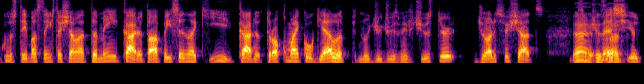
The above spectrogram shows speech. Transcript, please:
Gostei bastante da chamada também. E, cara, eu tava pensando aqui, cara, eu troco o Michael Gallup no Juju Smith-Schuster de olhos fechados. É, Se eu tivesse.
